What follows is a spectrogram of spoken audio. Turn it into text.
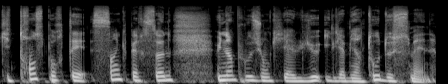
qui transportait cinq personnes. Une implosion qui a eu lieu il y a bientôt deux semaines.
